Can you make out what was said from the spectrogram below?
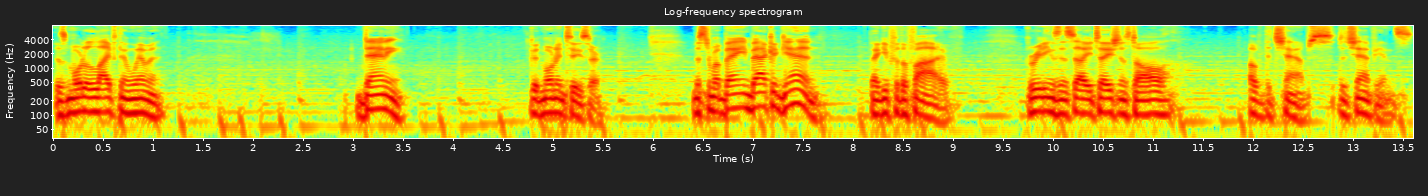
There's more to life than women. Danny, good morning to you, sir. Mr. Mabane back again. Thank you for the five. Greetings and salutations to all of the champs, the champions,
